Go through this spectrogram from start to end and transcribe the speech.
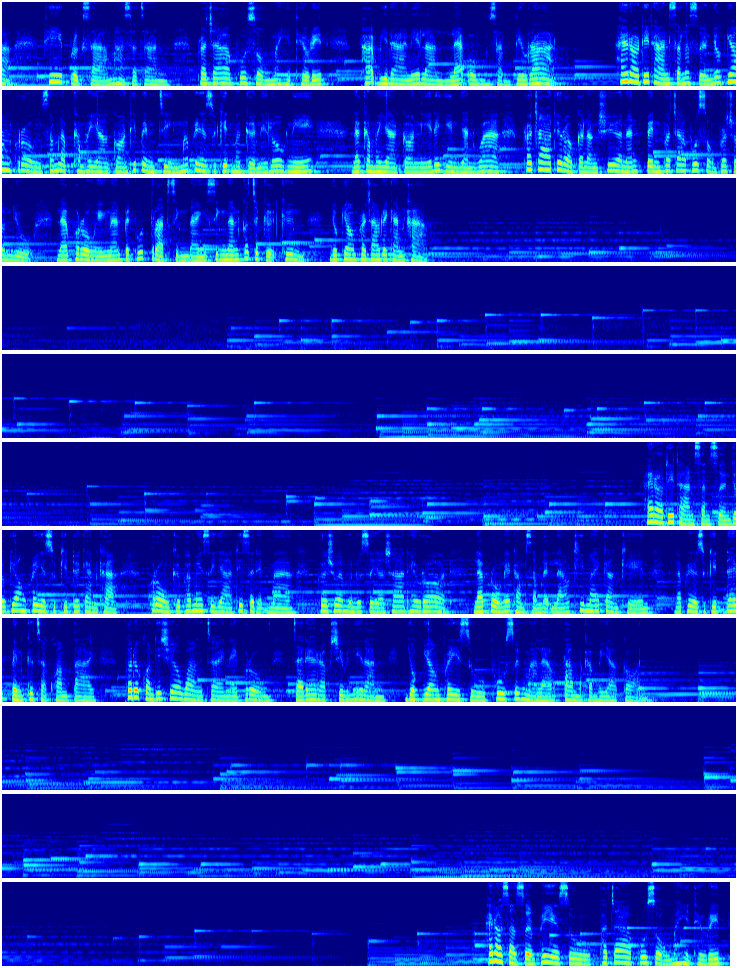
ที่ปรึกษามหัศจรรย์ พระเจ้าผู้ทรงมหิทธิฤทธิ์พระบิดานิรันดร์และองค์สันติราช ให้เราที่ฐานสรรเสริญยกย่องพระองค์สำหรับคำพยากรณ์ที่เป็นจริงเมื่อพระเยซูคริสต์มาเกิดในโลกนี้ และคำพยากรณ์นี้ได้ยืนยันว่าพระเจ้าที่เรากำลังเชื่อนั้นเป็นพระเจ้าผู้ทรงพระชนอยู่ และพระองค์เองนั้นเป็นผู้ตรัสสิ่งใดสิ่งนั้นก็จะเกิดขึ้น ยกย่องพระเจ้าด้วยกันค่ะ ให้เราที่ฐานสรรเสริญยกย่องพระเยซูคริสต์ด้วยกันค่ะ พระองค์คือพระเมสสยาที่เสด็จมา เพื่อช่วยมนุษยชาติให้รอด และพระองค์ได้ทำสำเร็จแล้วที่ไม้กางเขน และพระเยซูคริสต์ได้เป็นขึ้นจากความตาย เพื่อทุกคนที่เชื่อวางใจในพระองค์จะได้รับชีวิตนิรันดร์ยกย่องพระเยซูผู้ซึ่งมาแล้วตามคำพยากรณ์ ให้เราสรรเสริญพระเยซูพระเจ้าผู้ทรงมหิทธิฤทธิ์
